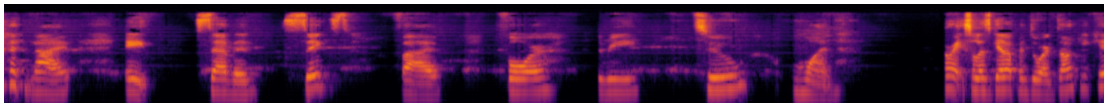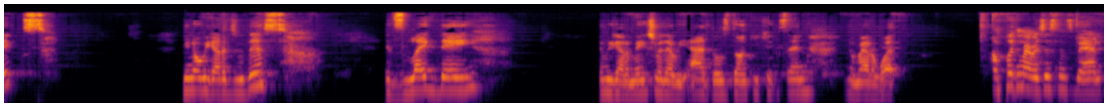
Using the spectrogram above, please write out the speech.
Nine, eight, seven, six, five, four, three, two, one. All right, so let's get up and do our donkey kicks. You know we gotta do this. It's leg day, and we gotta make sure that we add those donkey kicks in no matter what. I'm putting my resistance band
